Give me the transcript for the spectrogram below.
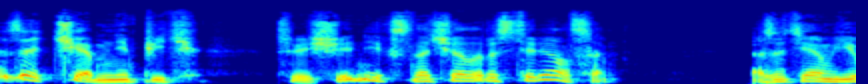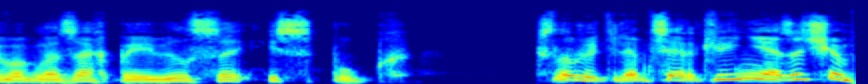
Зачем мне пить? Священник сначала растерялся, а затем в его глазах появился испуг. Служителям церкви незачем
